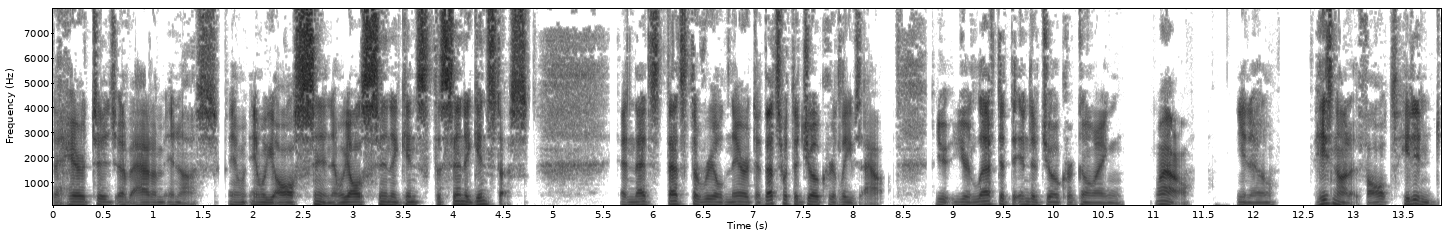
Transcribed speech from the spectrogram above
the heritage of Adam in us, and, and we all sin, and we all sin against the sin against us. And that's that's the real narrative. That's what the Joker leaves out. You're you're left at the end of Joker going, "Wow, you know, he's not at fault. He didn't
